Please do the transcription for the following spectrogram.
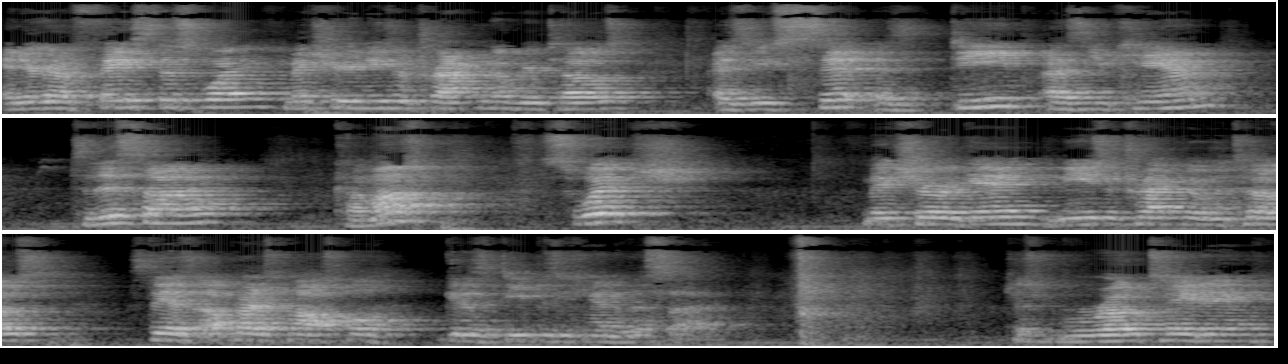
and you're gonna face this way. Make sure your knees are tracking over your toes as you sit as deep as you can to this side. Come up, switch. Make sure again, knees are tracking over the toes. Stay as upright as possible. Get as deep as you can to this side. Just rotating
